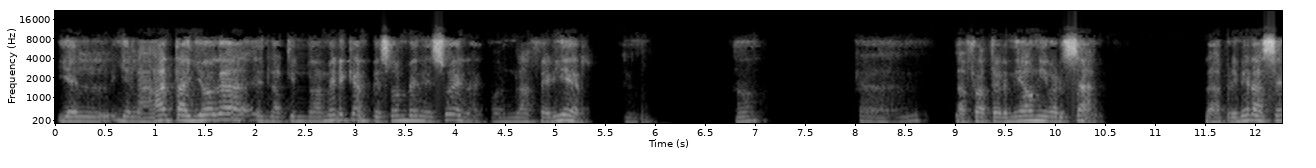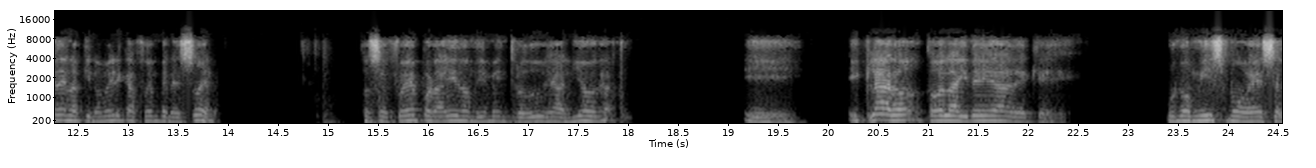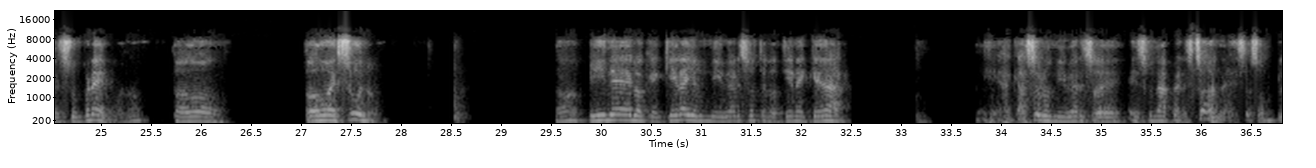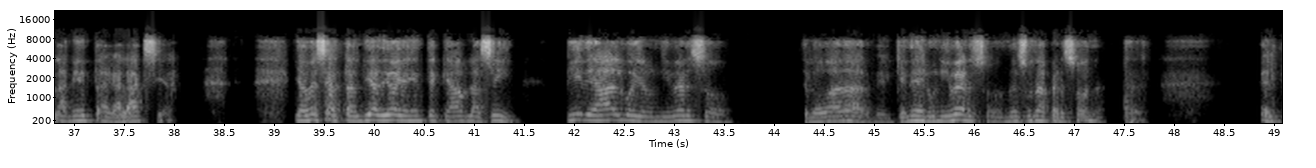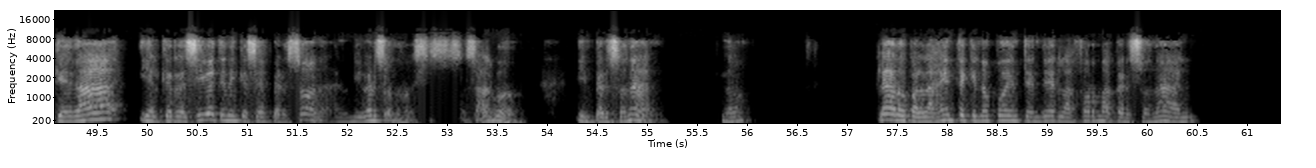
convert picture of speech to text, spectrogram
Y el, y el Hatha Yoga en Latinoamérica empezó en Venezuela, con la Ferrier, ¿no? la Fraternidad Universal. La primera sede en Latinoamérica fue en Venezuela. Entonces fue por ahí donde yo me introduje al yoga. Y, y claro, toda la idea de que uno mismo es el supremo, ¿no? Todo, todo es uno. ¿no? Pide lo que quiera y el universo te lo tiene que dar. ¿Acaso el universo es, una persona? Esos son planetas, galaxias. Y a veces hasta el día de hoy hay gente que habla así. Pide algo y el universo te lo va a dar. ¿Quién es el universo? No es una persona. El que da y el que recibe tienen que ser personas. El universo no es, algo impersonal, ¿no? Claro, para la gente que no puede entender la forma personal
